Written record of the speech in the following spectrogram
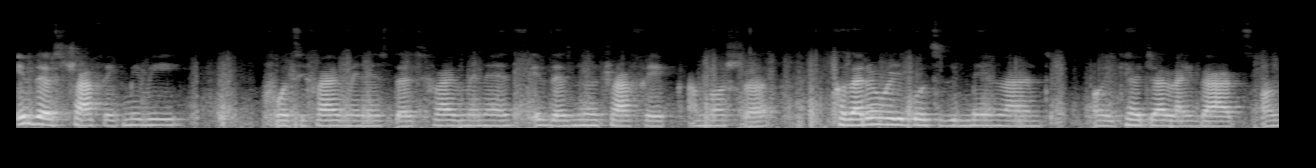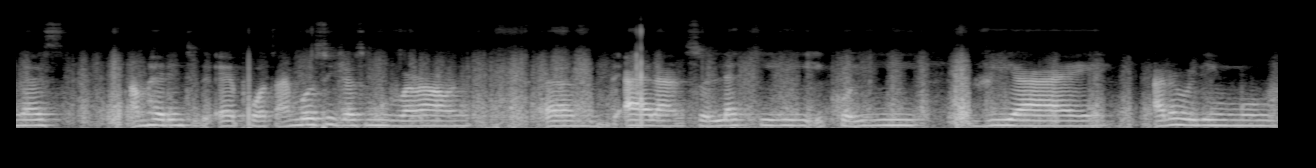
if there's traffic maybe 45 minutes 35 minutes. If there's no traffic i'm not sure. Because i don't really go to the mainland or ikeja like that unless i'm heading to the airport. I mostly just move around um, the island. So lekki ikoyi vi i. Don't really move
